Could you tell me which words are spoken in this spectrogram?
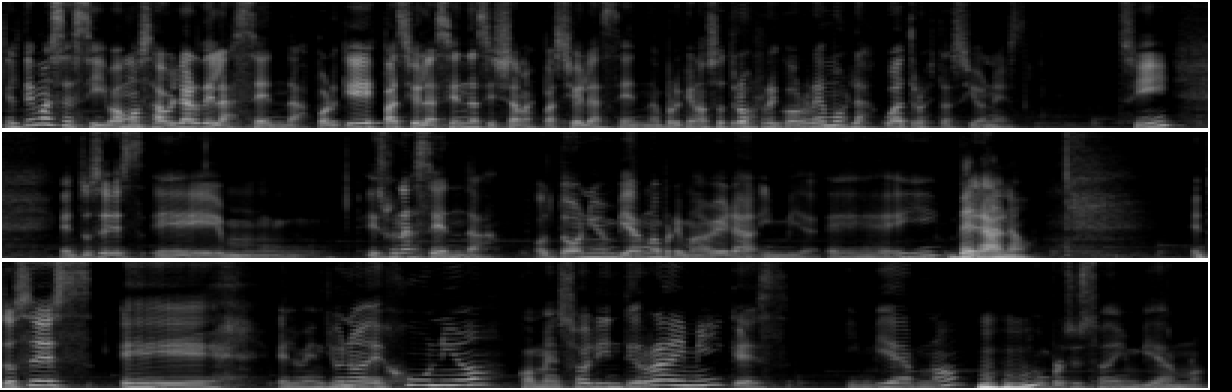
el tema es así. Vamos a hablar de las sendas. ¿Por qué Espacio de la Senda se llama Espacio de la Senda? Porque nosotros recorremos las cuatro estaciones. ¿Sí? Entonces, eh, es una senda. Otoño, invierno, primavera invier- eh, y Verano. Entonces, eh, el 21 de junio comenzó el Inti Raimi, que es invierno, un proceso de invierno.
